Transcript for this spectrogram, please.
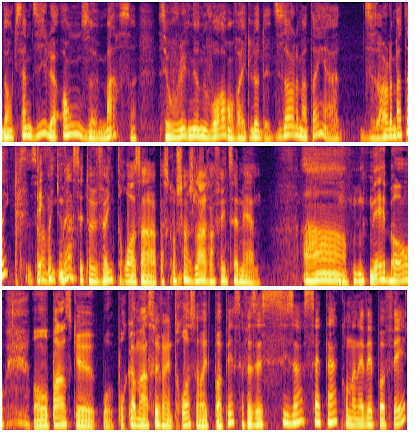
Donc samedi, le 11 mars, si vous voulez venir nous voir, on va être là de 10 heures le matin à 10 heures le matin? Techniquement, c'est un 23 heures parce qu'on change l'heure en fin de semaine. Ah! Mais bon, on pense que bon, pour commencer 23, ça va être pas pire. Ça faisait 6 ans, 7 ans qu'on n'en avait pas fait.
